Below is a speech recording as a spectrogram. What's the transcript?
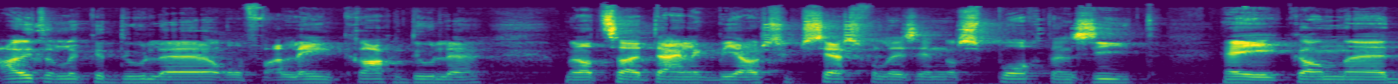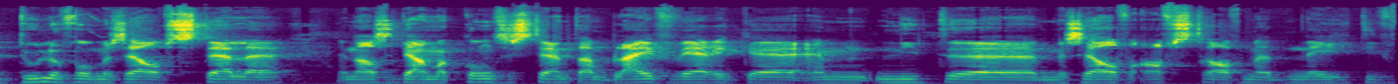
uiterlijke doelen of alleen krachtdoelen. Maar dat ze uiteindelijk bij jou succesvol is in de sport en ziet hey, ik kan uh, doelen voor mezelf stellen. En als ik daar maar consistent aan blijf werken en niet mezelf afstraf met negatief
